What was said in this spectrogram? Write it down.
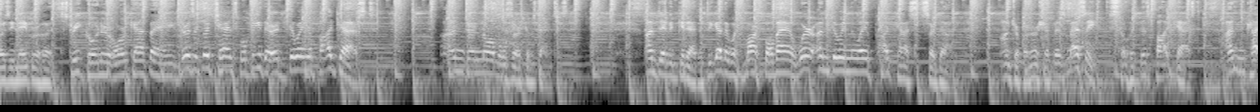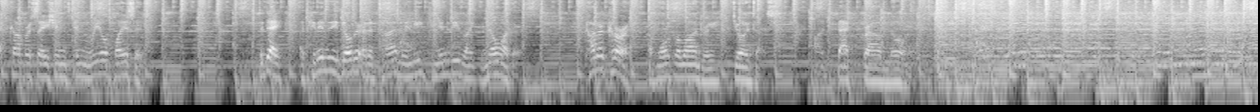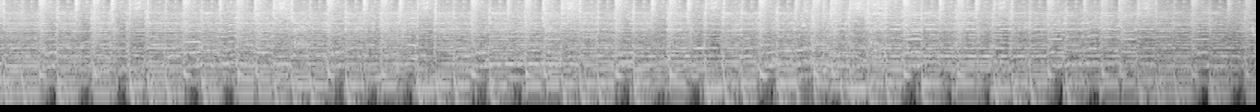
noisy neighborhood, street corner, or cafe, there's a good chance we'll be there doing a podcast under normal circumstances. I'm David Cadet, and together with Mark Bauvin, we're undoing the way podcasts are done. Entrepreneurship is messy, so is this podcast. Uncut conversations in real places. Today, a community builder at a time we need community like no other. Connor Curran of Local Laundry joins us on Background Noise.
